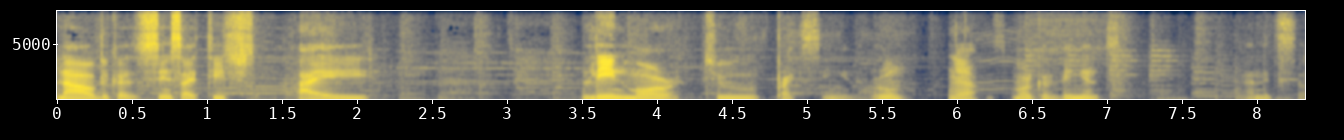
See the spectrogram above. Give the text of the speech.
Now, because since I teach, I lean more to practicing in the room. Yeah. It's more convenient, and it's uh,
